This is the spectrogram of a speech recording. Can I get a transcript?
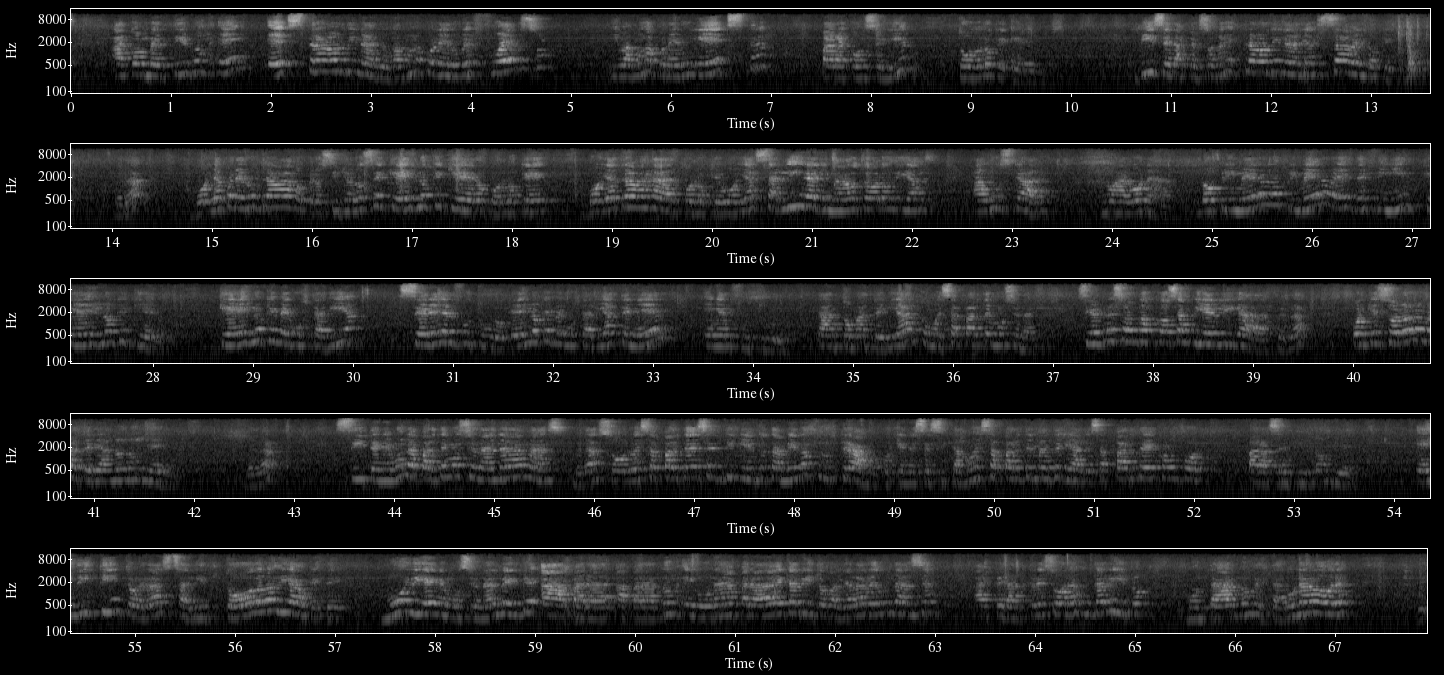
a convertirnos en extraordinario. Vamos a poner un esfuerzo y vamos a poner un extra para conseguir todo lo que queremos. Dice, las personas extraordinarias saben lo que quieren, ¿verdad? Voy a poner un trabajo, pero si yo no sé qué es lo que quiero, por lo que voy a trabajar, por lo que voy a salir animado todos los días a buscar, no hago nada. Lo primero, lo primero es definir qué es lo que quiero, qué es lo que me gustaría ser en el futuro, qué es lo que me gustaría tener en el futuro, tanto material como esa parte emocional. Siempre son dos cosas bien ligadas, ¿verdad? Porque solo lo material no nos llena, ¿verdad? Si tenemos la parte emocional nada más, ¿verdad? Solo esa parte de sentimiento, también nos frustramos porque necesitamos esa parte material, esa parte de confort para sentirnos bien. Es distinto, ¿verdad? Salir todos los días, aunque esté muy bien emocionalmente, a, a pararnos en una parada de carrito, valga la redundancia, a esperar tres horas un carrito montarnos, estar una hora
